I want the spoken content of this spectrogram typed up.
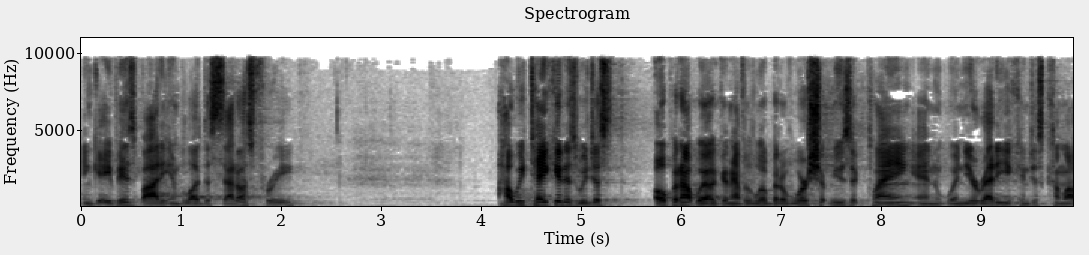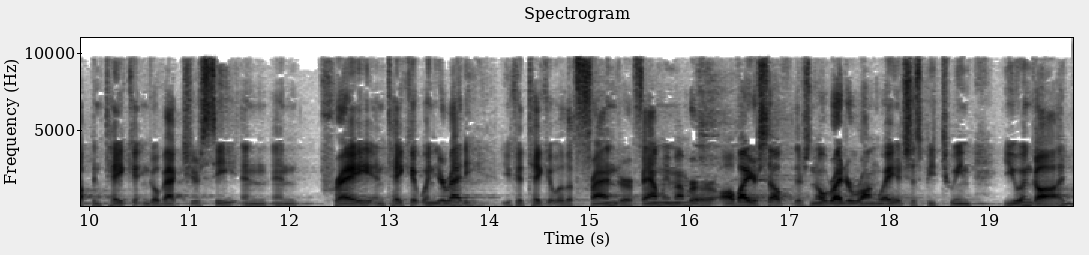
and gave his body and blood to set us free. How we take it is we just open up. We're going to have a little bit of worship music playing, and when you're ready, you can just come up and take it and go back to your seat and, and pray and take it when you're ready. You could take it with a friend or a family member or all by yourself. There's no right or wrong way, it's just between you and God.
